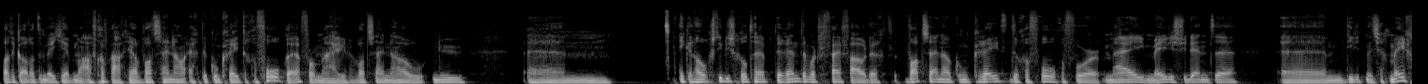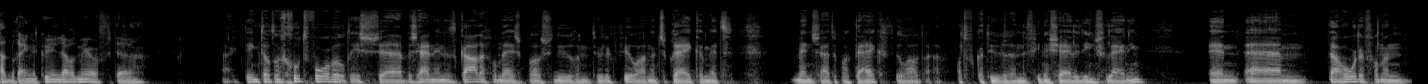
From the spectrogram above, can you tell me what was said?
wat ik altijd een beetje heb me afgevraagd... ja, wat zijn nou echt de concrete gevolgen hè, voor mij? Wat zijn nou nu... Um, ik een hoge studieschuld heb, de rente wordt vervijfvoudigd. Wat zijn nou concreet de gevolgen voor mij, medestudenten... Um, die dit met zich mee gaat brengen? Kun je daar wat meer over vertellen? Ik denk dat een goed voorbeeld is... Uh, we zijn in het kader van deze procedure natuurlijk veel aan het spreken... met mensen uit de praktijk, veel advocatuur en de financiële dienstverlening. En um, daar hoorde van een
